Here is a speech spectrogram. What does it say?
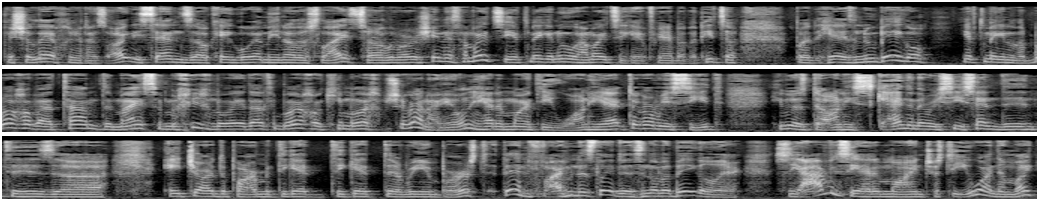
He sends, okay, go get me another slice. You have to make a new hamaitzi. Okay, forget about the pizza. But he has a new bagel. You have to make another bracha. He only had in mind to eat one. He had took a receipt. He was done. He scanned in the receipt, sent it into his uh, HR department to get to get uh, reimbursed. Then five minutes later, there's another bagel there. So he obviously had in mind just to eat one. Then like,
